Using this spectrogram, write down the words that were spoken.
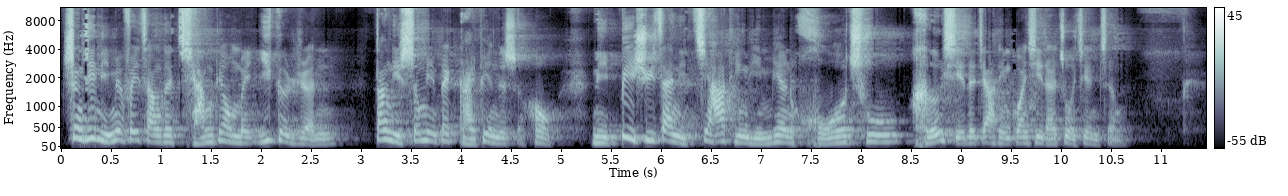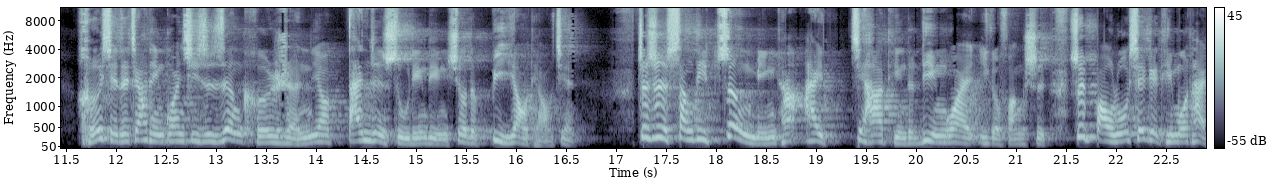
圣经里面非常的强调，每一个人，当你生命被改变的时候，你必须在你家庭里面活出和谐的家庭关系来做见证。和谐的家庭关系是任何人要担任属灵领袖的必要条件。这是上帝证明他爱家庭的另外一个方式。所以保罗写给提摩太，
